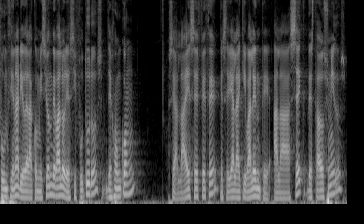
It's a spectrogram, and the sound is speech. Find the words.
funcionario de la Comisión de Valores y Futuros de Hong Kong, o sea, la SFC, que sería la equivalente a la SEC de Estados Unidos,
